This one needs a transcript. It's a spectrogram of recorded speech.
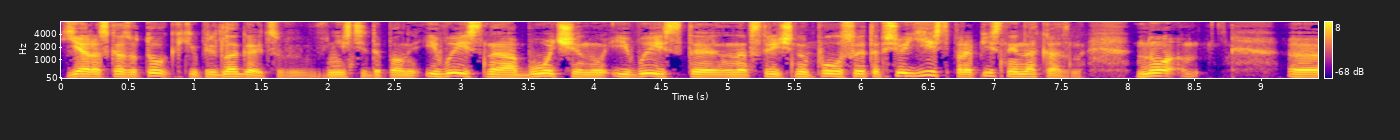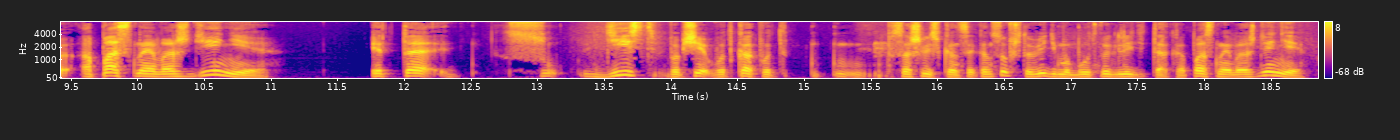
Я рассказываю то, какие предлагаются внести дополнительно. И выезд на обочину, и выезд э, на встречную полосу. Это все есть, прописано и наказано. Но э, опасное вождение – это действие, вообще, вот как вот сошлись в конце концов, что, видимо, будет выглядеть так. Опасное вождение –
